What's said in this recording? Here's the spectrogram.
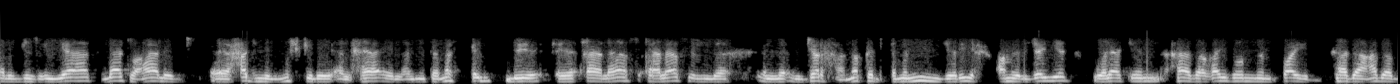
الجزئيات لا تعالج حجم المشكلة الهائل المتمثل بالاف آلاف الجرحى. نقل 80 جريح أمر جيد ولكن هذا غيظ من طيب. هذا عدد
